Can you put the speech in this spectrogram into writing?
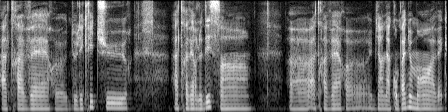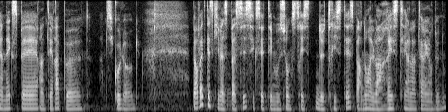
à travers de l'écriture, à travers le dessin, à travers eh bien, un accompagnement avec un expert, un thérapeute, un psychologue, en fait, qu'est-ce qui va se passer C'est que cette émotion de, tristesse, pardon, elle va rester à l'intérieur de nous.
